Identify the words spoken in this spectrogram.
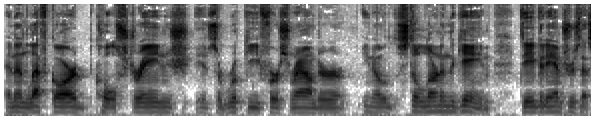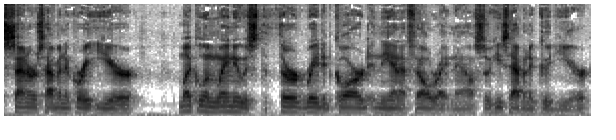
And then left guard, Cole Strange is a rookie first rounder, you know, still learning the game. David Andrews at center is having a great year. Michael Onwenu is the third rated guard in the NFL right now, so he's having a good year.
